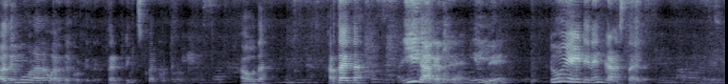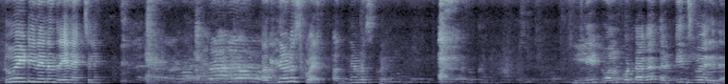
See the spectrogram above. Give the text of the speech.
ಹದಿಮೂರರ ವರ್ಗ ಕೊಟ್ಟಿದ್ದಾರೆ ತರ್ಟೀನ್ ಸ್ಕ್ವೇರ್ ಕೊಟ್ಟಿದ್ದಾರೆ ಹೌದಾ? ಅರ್ಥ ಆಯ್ತಾ? ಈಗಾಗಲೇ ಇಲ್ಲಿ ಟೂ ಏಯ್ಟಿ ನೈನ್ ಕಾಣಿಸ್ತಾ ಇದೆ. ಟೂ ಏಯ್ಟಿ ನೈನ್ ಅಂದ್ರೆ ಏನು ಆ್ಯಕ್ಚುಲಿ ಹದಿನೇಳು ಸ್ಕ್ವೇರ್ ಹದಿನೇಳು ಸ್ಕ್ವೇರ್ ಇಲ್ಲಿ ಟ್ವೆಲ್ ಕೊಟ್ಟಾಗ ತರ್ಟೀನ್ ಸ್ಕ್ವೇರ್ ಇದೆ.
